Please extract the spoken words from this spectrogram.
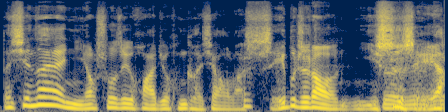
但现在你要说这个话就很可笑了，谁不知道你是谁呀、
